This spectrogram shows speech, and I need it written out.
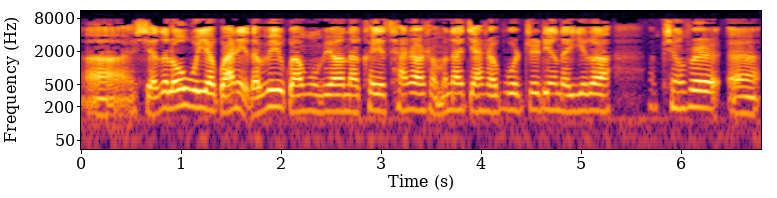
呃写字楼物业管理的微观目标呢，可以参照什么呢？建设部制定的一个评分呃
